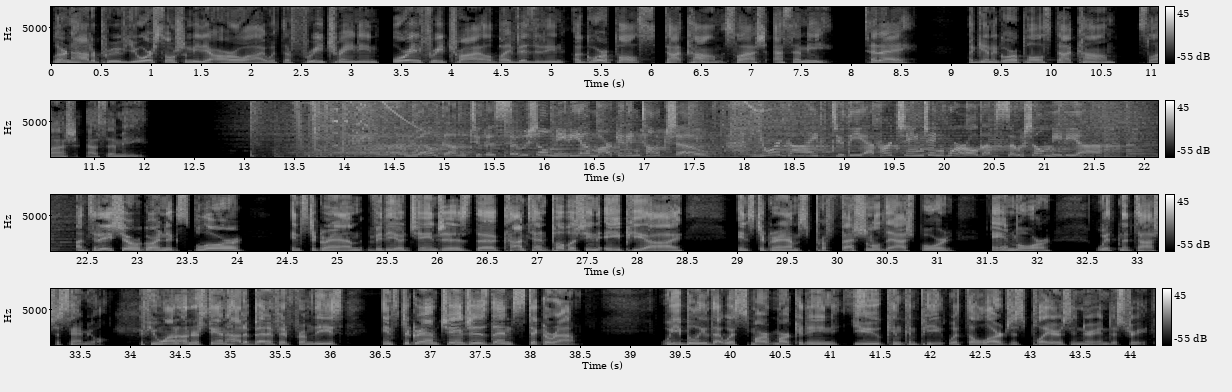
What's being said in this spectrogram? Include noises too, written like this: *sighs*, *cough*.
Learn how to prove your social media ROI with a free training or a free trial by visiting agorapulse.com slash SME today. Again, agorapulse.com slash SME. Welcome to the Social Media Marketing Talk Show, your guide to the ever changing world of social media. On today's show, we're going to explore Instagram video changes, the content publishing API, Instagram's professional dashboard, and more with Natasha Samuel. If you want to understand how to benefit from these Instagram changes, then stick around. We believe that with smart marketing, you can compete with the largest players in your industry.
